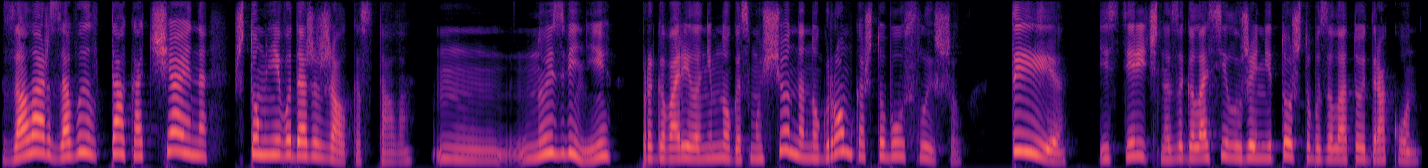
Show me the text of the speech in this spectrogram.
Залар завыл так отчаянно, что мне его даже жалко стало. «М -м, «Ну, извини», – проговорила немного смущенно, но громко, чтобы услышал. «Ты!» – истерично заголосил уже не то, чтобы золотой дракон.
